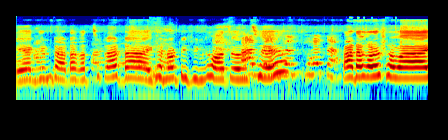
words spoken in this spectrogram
এই একজন টাটা করছে টাটা। এখানেও টিফিন খাওয়া চলছে। টাটা করো সবাই।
